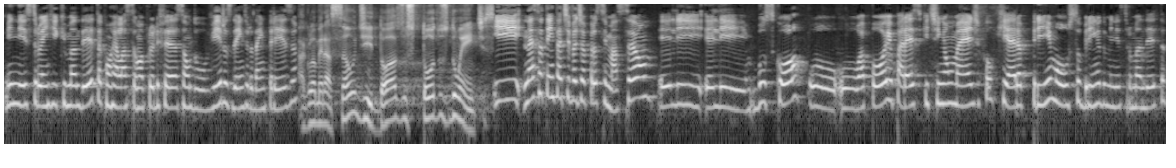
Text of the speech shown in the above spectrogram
ministro Henrique Mandetta com relação à proliferação do vírus dentro da empresa. Aglomeração de idosos todos doentes. E nessa tentativa de aproximação, ele, ele buscou o, o apoio, parece que tinha um médico que era primo ou sobrinho do ministro Mandetta,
